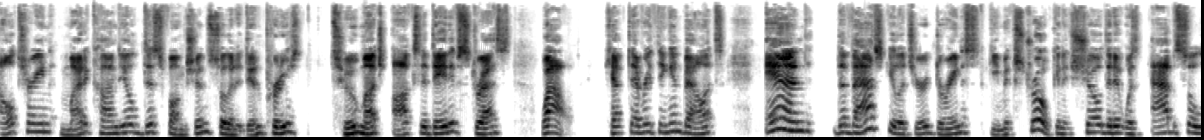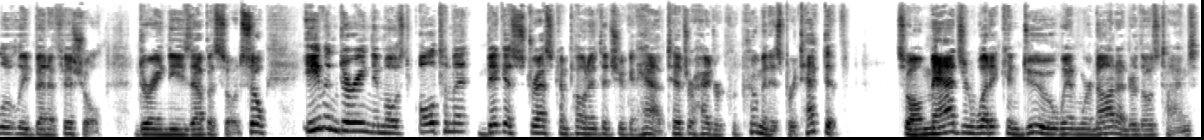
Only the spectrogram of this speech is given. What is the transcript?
altering mitochondrial dysfunction so that it didn't produce too much oxidative stress. Wow, kept everything in balance, and the vasculature during ischemic stroke. And it showed that it was absolutely beneficial during these episodes. So even during the most ultimate, biggest stress component that you can have, tetrahydrocurcumin is protective. So imagine what it can do when we're not under those times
